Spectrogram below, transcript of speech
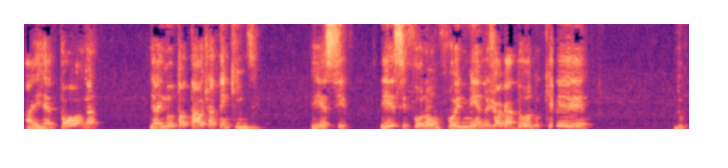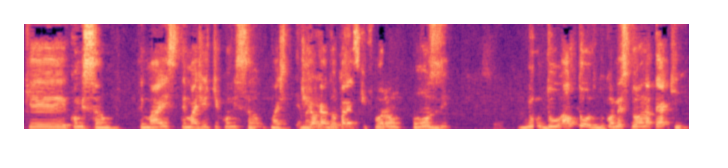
Aí retorna, e aí no total já tem 15. Esse, esse foram, foi menos jogador do que do que comissão. Tem mais, tem mais gente de comissão, mas Tem de jogador parece que foram 11 no- do, ao todo, do começo do ano até aqui.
